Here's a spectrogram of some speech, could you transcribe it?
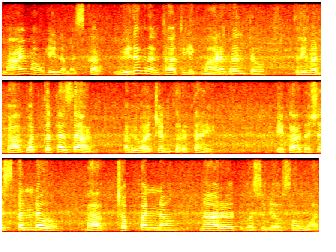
माय माऊली नमस्कार. विविध ग्रंथातील एक महान ग्रंथ श्रीमद भागवत कथासाठ अभिवाचन करत आहे. एकादश स्कंद भाग छप्पन्न नारद वसुदेव संवाद.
